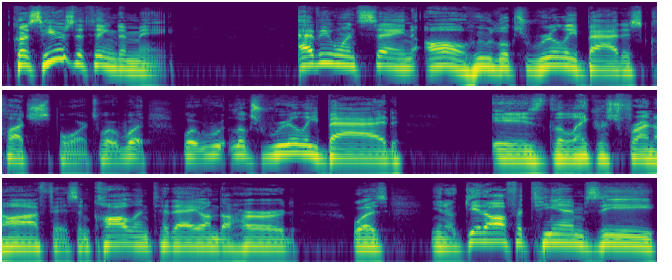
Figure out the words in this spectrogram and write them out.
Because here's the thing to me. Everyone's saying, "Oh, who looks really bad is Clutch Sports. What what what looks really bad is the Lakers front office." And Colin today on the herd was, you know, get off of TMZ.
